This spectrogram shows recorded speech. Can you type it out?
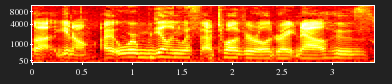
uh, you know, I, we're dealing with a 12 year old right now who's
